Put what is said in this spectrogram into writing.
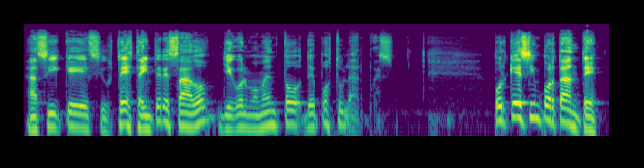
así que si usted está interesado, llegó el momento de postular, pues. ¿Por qué es importante?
